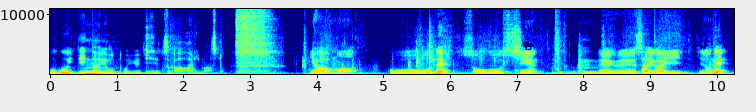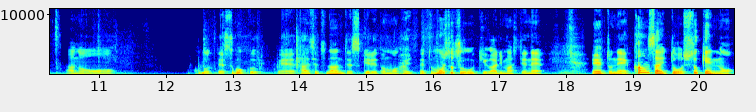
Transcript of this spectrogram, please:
動いていたようんという事実がありますと。いやまあこうね総合支援、うんえー災害時のねあのことってすごく、えー大切なんですけれども、はいえっと、もう一つ動きがありましてね、えっとね、関西と首都圏の、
